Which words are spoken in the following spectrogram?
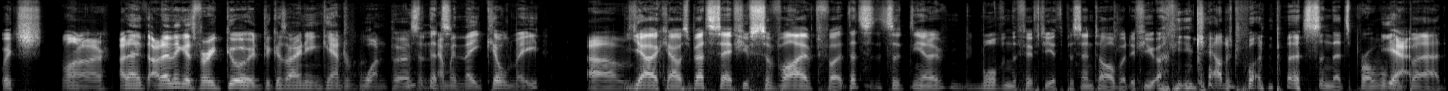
which I don't know. I don't I don't think it's very good because I only encountered one person, That's- and when they killed me, um, Yeah, okay. I was about to say if you've survived for that's it's a you know more than the fiftieth percentile, but if you only encountered one person, that's probably Yeah. bad.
